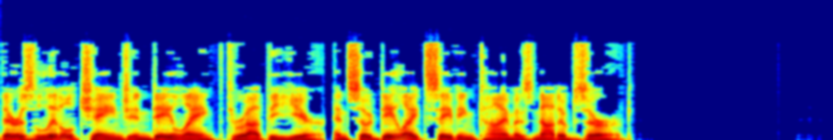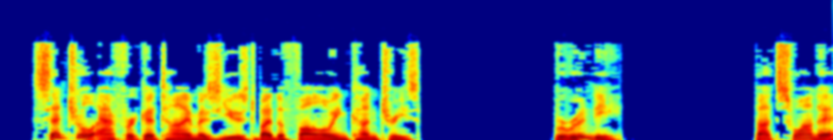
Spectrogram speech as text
there is little change in day length throughout the year, and so daylight saving time is not observed. Central Africa time is used by the following countries. Burundi Botswana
